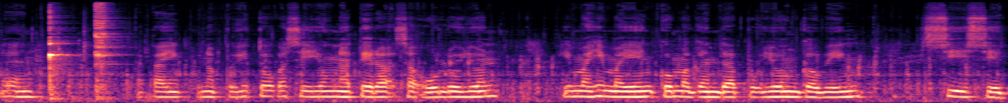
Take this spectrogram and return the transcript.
Ayan. Patayin ko na po ito kasi yung natira sa ulo yun. Himahimayin ko maganda po yung gawing sisig.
